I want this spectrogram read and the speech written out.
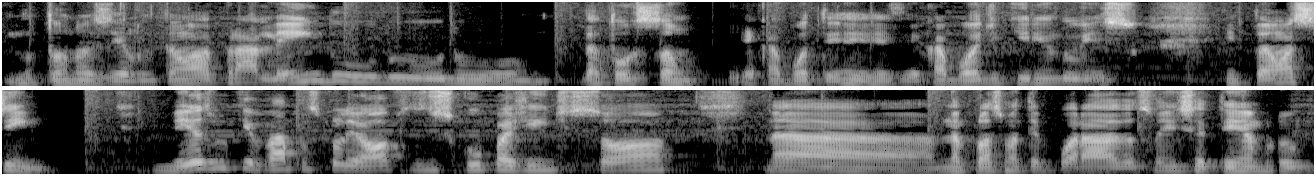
no tornozelo. Então, para além do, do, do, da torção, ele acabou, ele acabou adquirindo isso. Então, assim, mesmo que vá para os playoffs, desculpa a gente só na, na próxima temporada, só em setembro.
